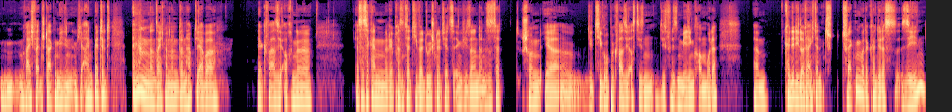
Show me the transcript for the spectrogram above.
reichweitenstarken Medien irgendwie einbettet, dann sage ich mal, dann, dann habt ihr aber ja quasi auch eine, das ist ja kein repräsentativer Durchschnitt jetzt irgendwie, sondern dann ist es halt schon eher äh, die Zielgruppe quasi aus diesen, die von diesen Medien kommen, oder? Ähm, könnt ihr die Leute eigentlich dann tracken oder könnt ihr das sehen?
